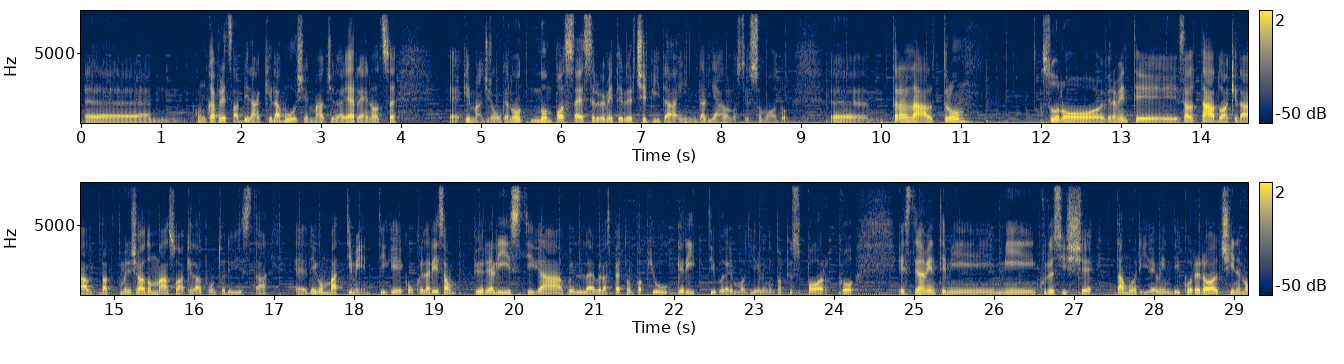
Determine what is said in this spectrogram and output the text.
Ehm, comunque apprezzabile anche la voce immagino di Ryan Reynolds eh, che immagino comunque non, non, possa essere ovviamente percepita in italiano allo stesso modo. Eh, tra l'altro sono veramente saltato anche da, da, come diceva Tommaso anche dal punto di vista eh, dei combattimenti che con quella resa più realistica quel, quell'aspetto un po' più gritti potremmo dire quindi un po' più sporco estremamente mi, mi, incuriosisce da morire quindi correrò al cinema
